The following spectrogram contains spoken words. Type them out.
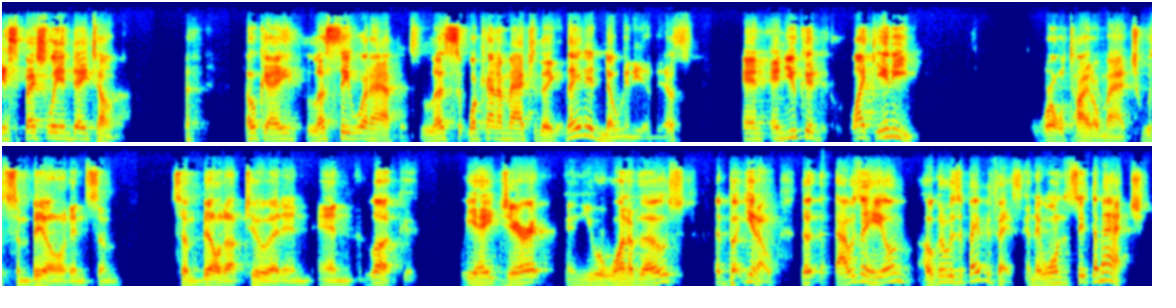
especially in Daytona. okay, let's see what happens. Let's what kind of match they? They didn't know any of this, and and you could like any world title match with some build and some some build up to it. And and look, we hate Jarrett, and you were one of those. But you know, the, I was a heel, Hogan was a babyface, and they wanted to see the match.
